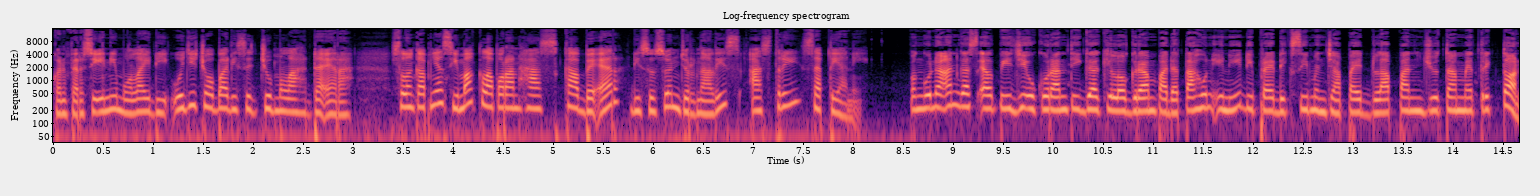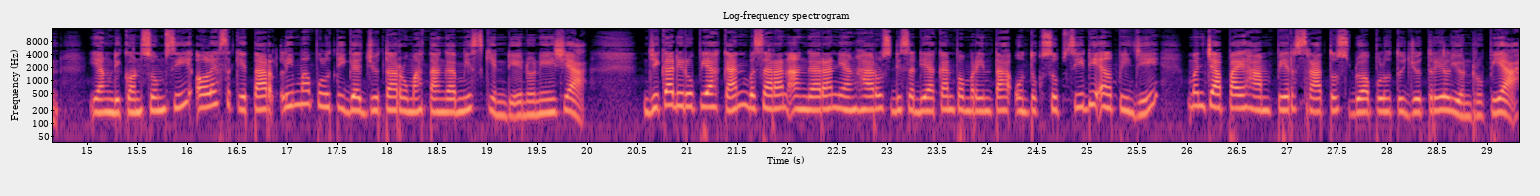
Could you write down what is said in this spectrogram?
Konversi ini mulai diuji coba di sejumlah daerah. Selengkapnya simak laporan khas KBR disusun jurnalis Astri Septiani. Penggunaan gas LPG ukuran 3 kg pada tahun ini diprediksi mencapai 8 juta metrik ton yang dikonsumsi oleh sekitar 53 juta rumah tangga miskin di Indonesia. Jika dirupiahkan, besaran anggaran yang harus disediakan pemerintah untuk subsidi LPG mencapai hampir 127 triliun rupiah.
